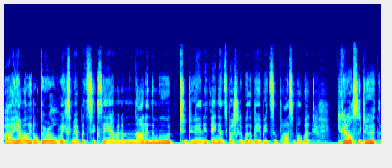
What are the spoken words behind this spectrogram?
uh, yeah my little girl wakes me up at 6 a.m and i'm not in the mood to do anything and especially with a baby it's impossible but you can also do it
